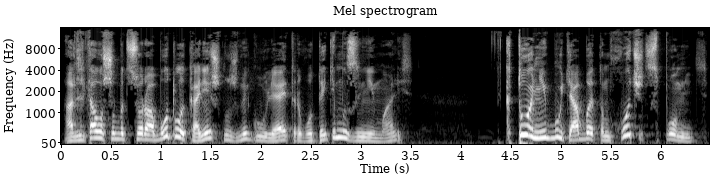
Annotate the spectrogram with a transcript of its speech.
А для того, чтобы это все работало, конечно, нужны гуляйтеры. Вот этим и занимались. Кто-нибудь об этом хочет вспомнить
